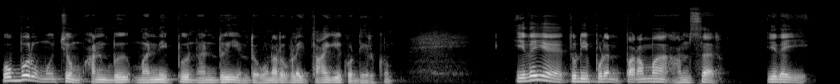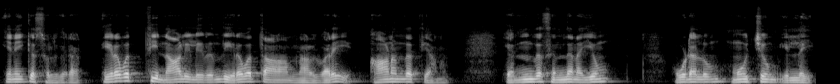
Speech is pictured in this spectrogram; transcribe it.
ஒவ்வொரு மூச்சும் அன்பு மன்னிப்பு நன்றி என்ற உணர்வுகளை தாங்கிக் கொண்டிருக்கும். இதய துடிப்புடன் பரம அம்சர் இதை இணைக்க சொல்கிறார். இருபத்தி நாலிலிருந்து இருபத்தாறாம் நாள் வரை ஆனந்த தியானம். எந்த சிந்தனையும் உடலும் மூச்சும் இல்லை.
